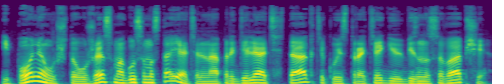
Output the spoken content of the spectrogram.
и понял, что уже смогу самостоятельно определять тактику и стратегию бизнеса вообще.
